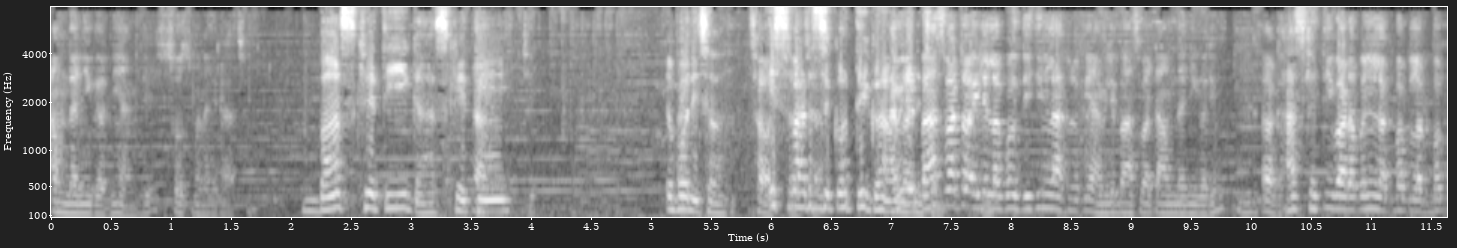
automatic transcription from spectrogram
आम्दानी गर्ने हामीले सोच बनाइरहेछौँ। बाँस खेती घाँस खेती पनि छ। यसबाट चाहिँ कतिको हामीले बाँसबाट अहिले लगभग दुई तिन लाख रुपियाँ हामीले बाँसबाट आम्दानी गऱ्यौँ। घाँस खेतीबाट पनि लगभग लगभग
